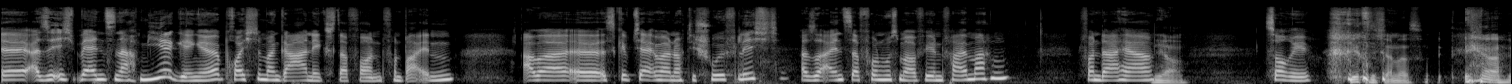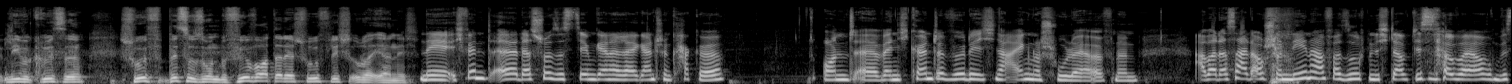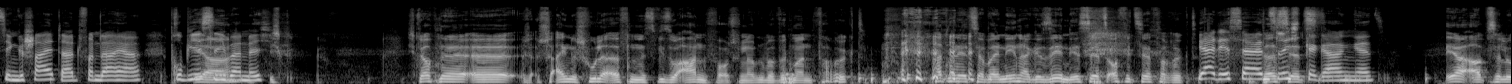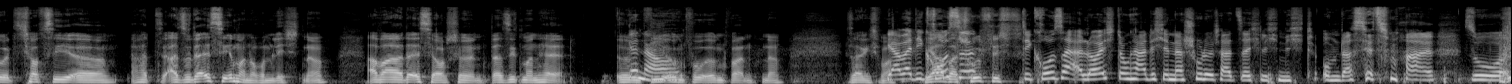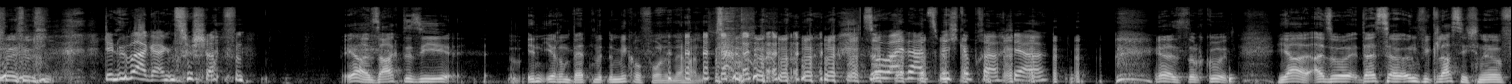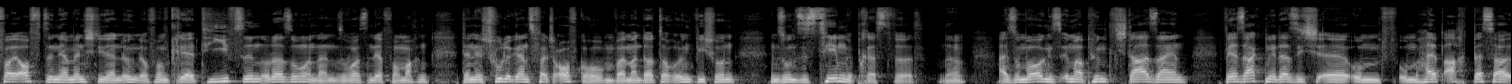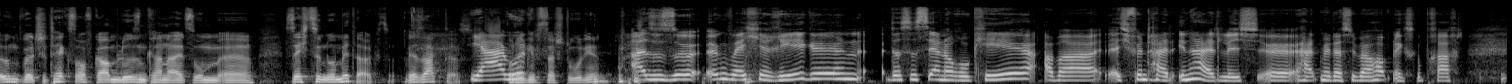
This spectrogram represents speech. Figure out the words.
Äh, also ich, wenn es nach mir ginge, bräuchte man gar nichts davon, von beiden. Aber äh, es gibt ja immer noch die Schulpflicht. Also eins davon muss man auf jeden Fall machen. Von daher, Ja. Sorry. Geht's nicht anders. Ja, liebe Grüße. Schul bist du so ein Befürworter der Schulpflicht oder eher nicht? Nee, ich finde äh, das Schulsystem generell ganz schön kacke. Und äh, wenn ich könnte, würde ich eine eigene Schule eröffnen. Aber das hat auch schon Nena versucht und ich glaube, die ist dabei auch ein bisschen gescheitert. Von daher probier's Ja, lieber nicht. Ich, ich glaube, eine äh, eigene Schule eröffnen ist wie so Ahnenforschung. Darüber wird man verrückt. Hat man jetzt ja bei Nena gesehen. Die ist jetzt offiziell verrückt. ja, die ist ja ins Das Licht jetzt- gegangen jetzt. Ja, absolut. Ich hoffe, sie äh, hat, also da ist sie immer noch im Licht, ne? Aber da ist ja auch schön. Da sieht man hell. Irgendwie, Genau. irgendwo, irgendwann, ne? Sag ich mal. Ja, aber die ja, aber große, die große Erleuchtung hatte ich in der Schule tatsächlich nicht, um das jetzt mal so den Übergang zu schaffen. Ja, sagte sie in ihrem Bett mit einem Mikrofon in der Hand. So weit hat's mich gebracht, ja. Ja, ist doch gut. Ja, also das ist ja irgendwie klassisch, ne? Voll oft sind ja Menschen, die dann in irgendeiner Form kreativ sind oder so und dann sowas in der Form machen, dann in der Schule ganz falsch aufgehoben, weil man dort doch irgendwie schon in so ein System gepresst wird. Ne? Also morgens immer pünktlich da sein. Wer sagt mir, dass ich äh, um, um halb acht besser irgendwelche Textaufgaben lösen kann als um äh, 16 Uhr mittags? Wer sagt das? Ja, Oder gut. gibt's da Studien? Also so irgendwelche Regeln, das ist ja noch okay, aber ich finde halt inhaltlich äh, hat mir das überhaupt nichts gebracht.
